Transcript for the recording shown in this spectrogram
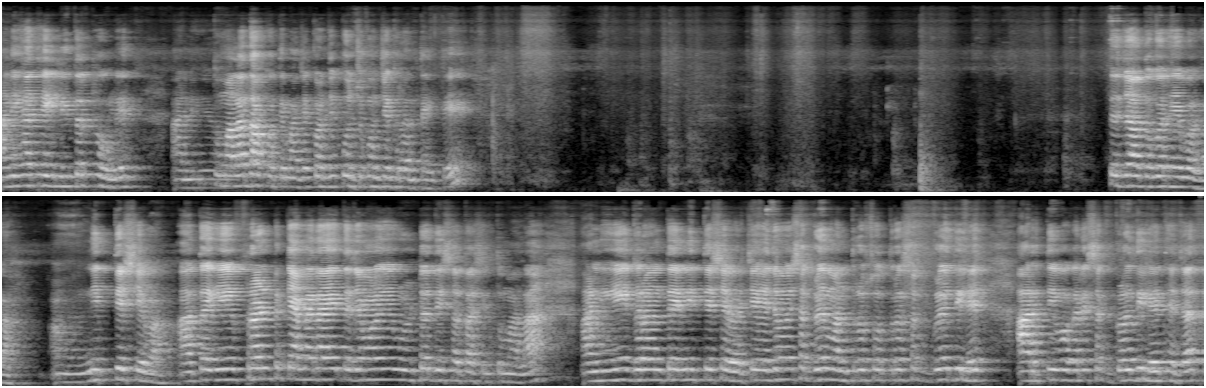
आणि ह्या थैलीतच ठेवलेत. आणि तुम्हाला दाखवते माझे कोणते कोणते कोणते ग्रंथ आहेत ते. तर जादूगर हे बघा नित्यसेवा आता हे फ्रंट कॅमेरा आहे त्याच्यामुळे हे उलट दिसत असेल तुम्हाला. आणि हे ग्रंथ आहे नित्यसेवाचे ह्याच्यामुळे सगळे मंत्र सगळे दिलेत आरती वगैरे सगळं दिलेत ह्याच्यात.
